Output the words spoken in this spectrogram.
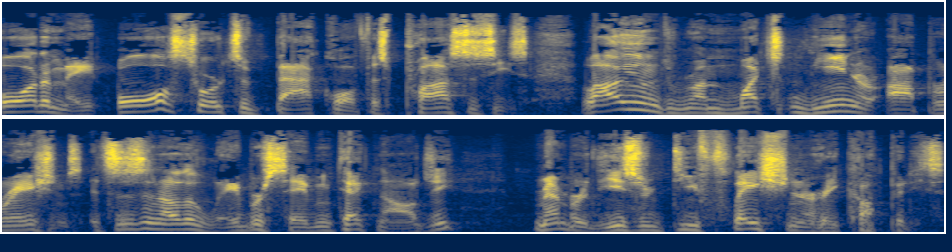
automate all sorts of back office processes, allowing them to run much leaner operations. This is another labor saving technology Remember, these are deflationary companies.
